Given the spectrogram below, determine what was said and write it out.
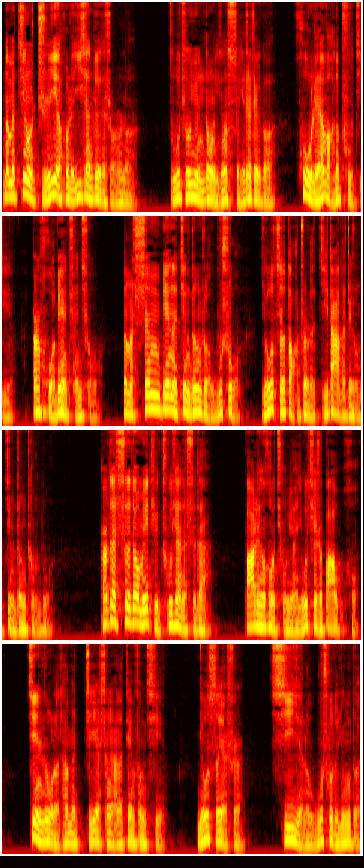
那么进入职业或者一线队的时候呢，足球运动已经随着这个互联网的普及而火遍全球，那么身边的竞争者无数。由此导致了极大的这种竞争程度，而在社交媒体出现的时代，八零后球员，尤其是八五后，进入了他们职业生涯的巅峰期，由此也是吸引了无数的拥趸，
